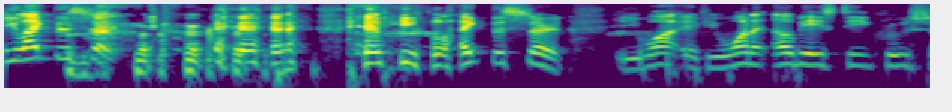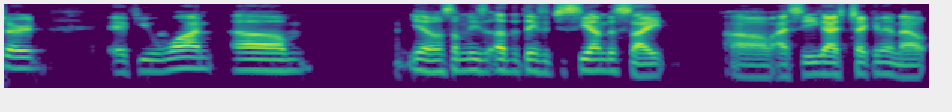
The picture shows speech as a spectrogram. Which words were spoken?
you like this shirt, if you like the shirt, you want if you want an LBHT crew shirt, if you want um, you know, some of these other things that you see on the site, uh, I see you guys checking it out.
